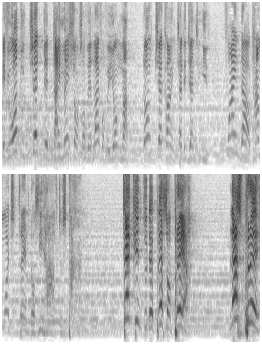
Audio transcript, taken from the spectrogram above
If you want to check the dimensions of the life of a young man, don't check how intelligent he is. Find out how much strength does he have to stand. Take him to the place of prayer. Let's pray.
